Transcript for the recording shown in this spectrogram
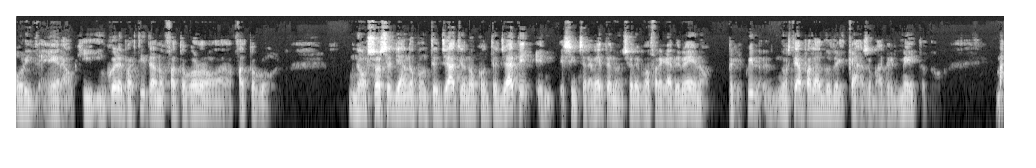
o Rivera, o chi in quelle partite hanno fatto gol o non hanno fatto gol. Non so se li hanno conteggiati o non conteggiati e, e sinceramente non ce ne può fregare meno perché qui non stiamo parlando del caso, ma del metodo. Ma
